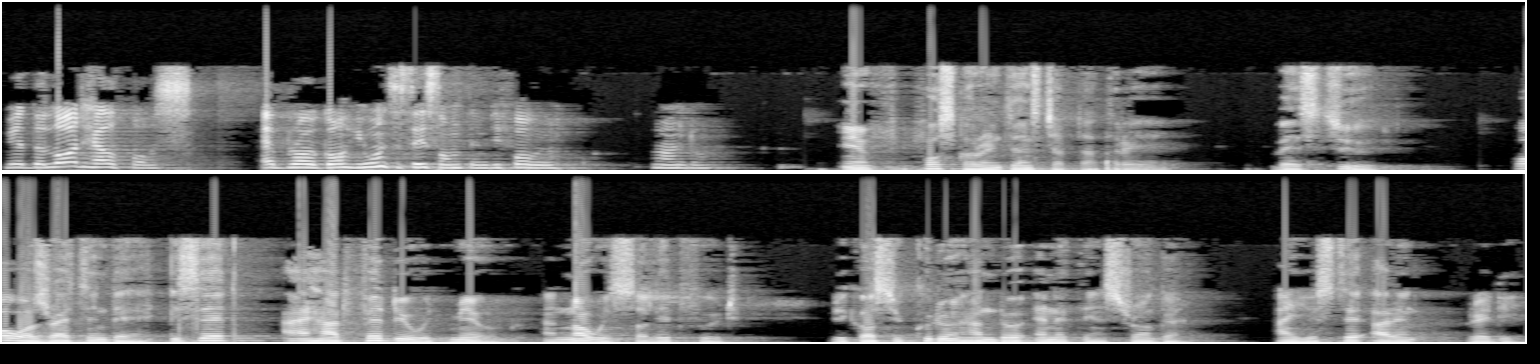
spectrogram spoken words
May the Lord help us. Ebrogo, you want to say something before we round? In 1 Corinthians chapter 3, verse 2, Paul was writing there. He said, I had fed you with milk and not with solid food because you couldn't handle anything stronger and you still aren't ready.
